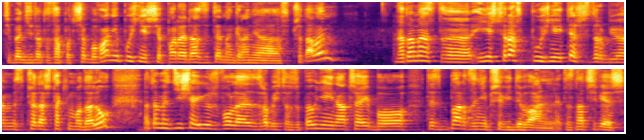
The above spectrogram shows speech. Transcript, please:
czy będzie na to zapotrzebowanie. Później jeszcze parę razy te nagrania sprzedałem. Natomiast e, jeszcze raz później też zrobiłem sprzedaż w takim modelu, natomiast dzisiaj już wolę zrobić to zupełnie inaczej, bo to jest bardzo nieprzewidywalne. To znaczy, wiesz,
